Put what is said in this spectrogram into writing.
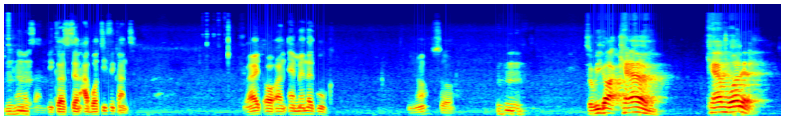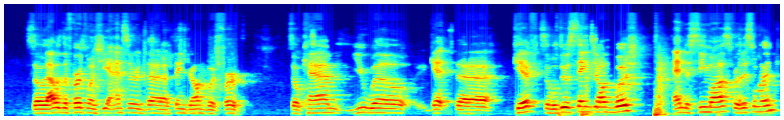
You Mhm. understand? Because it's an abortificant, right? Or an emmenagogue. You know, so Mhm. So we got Cam. Cam won it. So that was the first one. She answered the St. John's Bush first. So Cam, you will get the gift. So we'll do St. John's Bush and the sea moss for this one.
